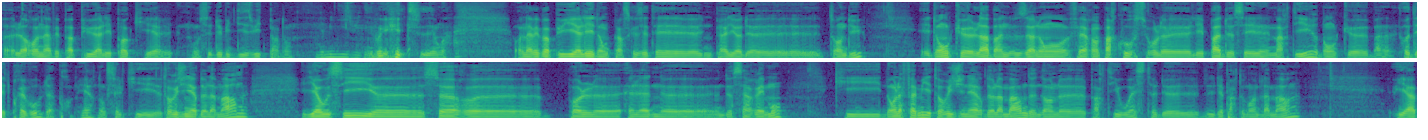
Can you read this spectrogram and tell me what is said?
Alors on n'avait pas pu à l'époque, non c'est 2018 pardon. 2018. Oui, excusez-moi. On n'avait pas pu y aller donc parce que c'était une période euh, tendue. Et donc euh, là, ben, nous allons faire un parcours sur le, les pas de ces martyrs. Donc ben, Odette Prévost, la première, donc celle qui est originaire de la Marne. Il y a aussi sœur Paul-Hélène euh, de Saint-Raymond, dont la famille est originaire de la Marne, dans le parti ouest du département de la Marne. Il y a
